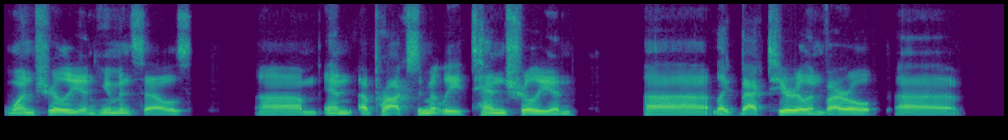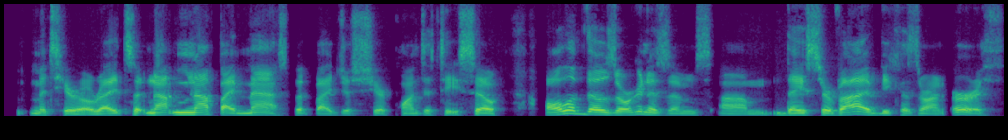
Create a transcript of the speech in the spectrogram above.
one trillion human cells um, and approximately ten trillion uh, like bacterial and viral uh, material, right? So not not by mass, but by just sheer quantity. So all of those organisms um, they survive because they're on Earth,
